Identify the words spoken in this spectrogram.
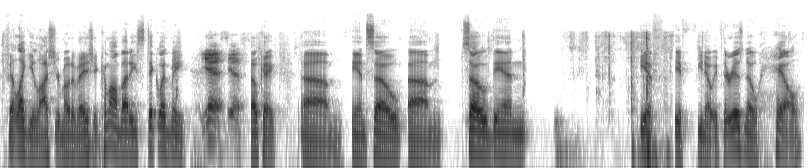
felt like you lost your motivation. Come on, buddy, stick with me. Yes. Yes. Okay. Um, and so, um, so then if, if, you know, if there is no hell,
